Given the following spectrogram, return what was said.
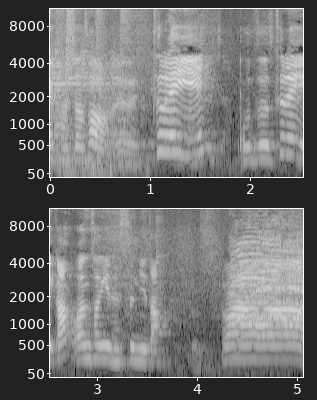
시간에 걸쳐서 예, 트레이 우드 트레이가 완성이 됐습니다. 와.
